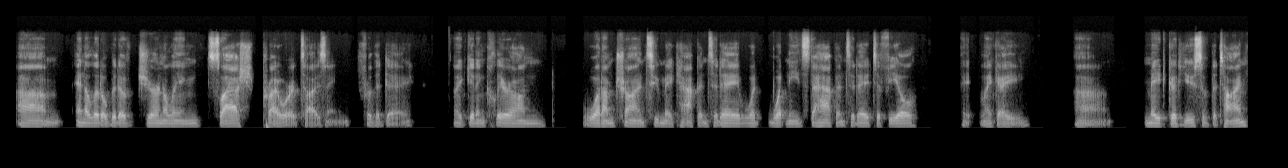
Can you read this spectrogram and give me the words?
um, and a little bit of journaling slash prioritizing for the day, like getting clear on what I'm trying to make happen today, what what needs to happen today to feel like I uh, made good use of the time,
